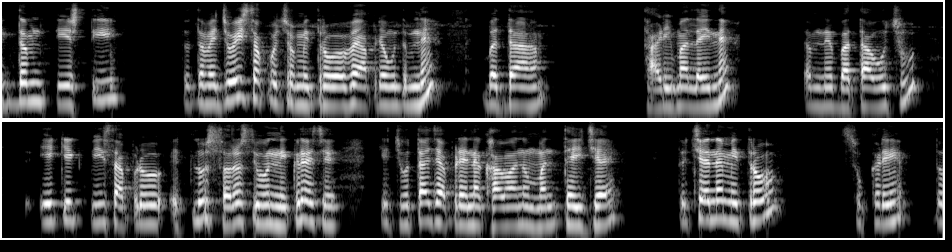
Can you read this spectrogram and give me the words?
એકદમ ટેસ્ટી. તો તમે જોઈ શકો છો મિત્રો, હવે આપણે હું તમને બધા થાળીમાં લઈને તમને બતાવું છું. એક એક પીસ આપણો એટલો સરસ એવો નીકળે છે કે જોતાં જ આપણે એને ખાવાનું મન થઈ જાય. તો છે ને મિત્રો, સુખડી, તો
